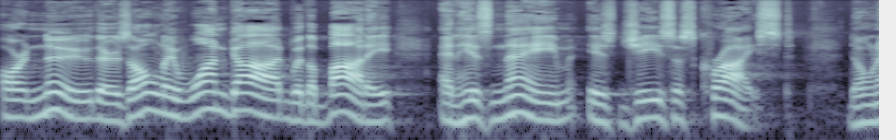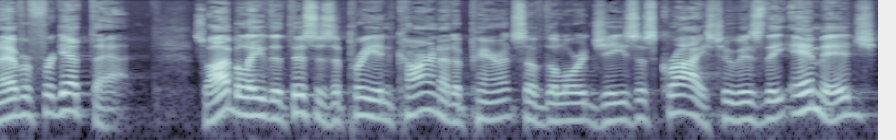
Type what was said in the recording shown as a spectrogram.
or New, there's only one God with a body, and his name is Jesus Christ. Don't ever forget that. So I believe that this is a pre incarnate appearance of the Lord Jesus Christ, who is the image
